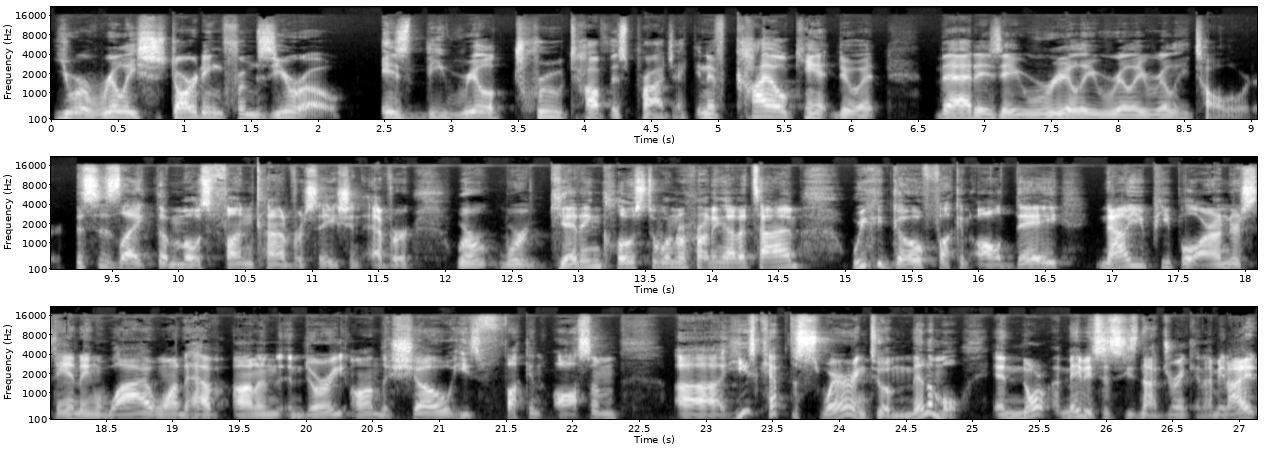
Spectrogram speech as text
you are really starting from zero, is the real true toughest project. And if Kyle can't do it, that is a really, really, really tall order. This is like the most fun conversation ever. We're we're getting close to when we're running out of time. We could go fucking all day. Now you people are understanding why I wanted to have Anand Nanduri on the show. He's fucking awesome. Uh, he's kept the swearing to a minimal, and maybe it's just he's not drinking. I mean, I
